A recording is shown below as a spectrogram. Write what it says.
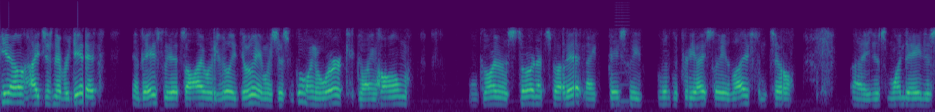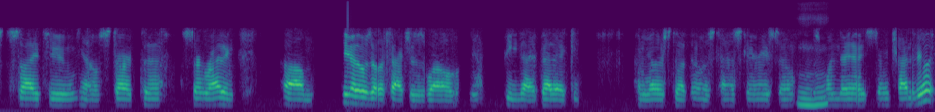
you know, I just never did it. And basically, that's all I was really doing was just going to work, going home, and going to the store. And that's about it. And I basically lived a pretty isolated life until I just one day just decided to, you know, start uh, start riding. Um, you know, there was other factors as well. You know, being diabetic and the other stuff that was kind of scary. So Mhm. just one day I started trying to do it.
